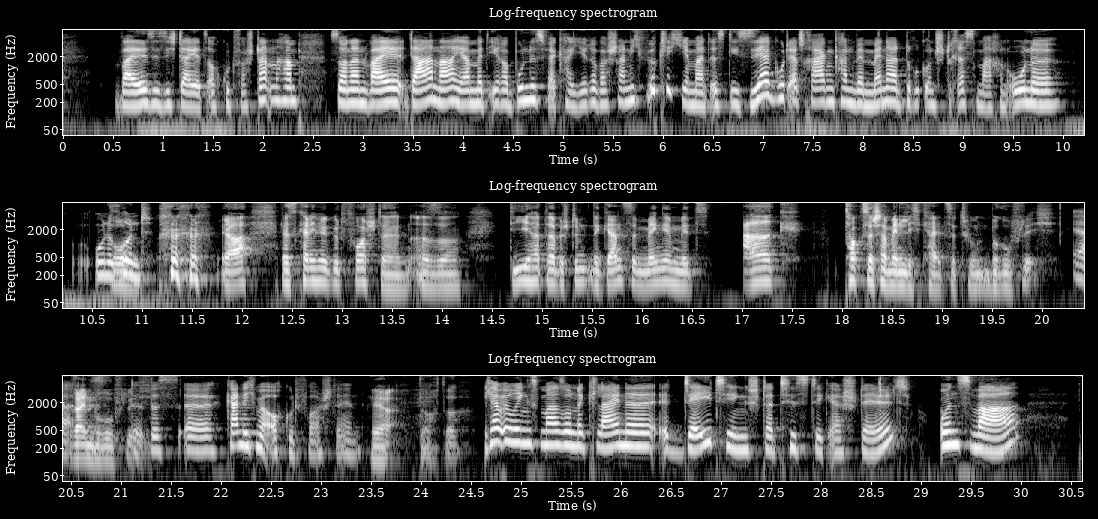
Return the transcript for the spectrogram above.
weil sie sich da jetzt auch gut verstanden haben, sondern weil Dana ja mit ihrer Bundeswehrkarriere wahrscheinlich wirklich jemand ist, die es sehr gut ertragen kann, wenn Männer Druck und Stress machen, ohne, ohne Grund. ja, das kann ich mir gut vorstellen. Also, die hat da bestimmt eine ganze Menge mit arg toxischer Männlichkeit zu tun, beruflich. Ja, Rein das, beruflich. Das äh, kann ich mir auch gut vorstellen. ja, doch, doch. Ich habe übrigens mal so eine kleine Dating-Statistik erstellt. Und zwar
